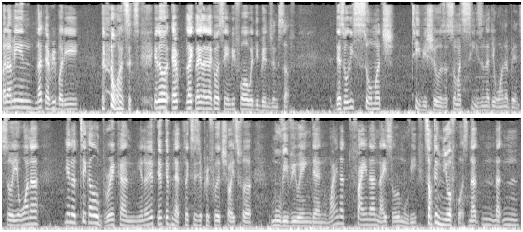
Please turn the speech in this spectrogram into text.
But I mean, not everybody wants it. You know, like, like like I was saying before with the binge and stuff. There's only so much TV shows or so much season that you want to binge. So you wanna, you know, take a little break and you know, if, if if Netflix is your preferred choice for movie viewing, then why not find a nice little movie, something new, of course, not nothing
